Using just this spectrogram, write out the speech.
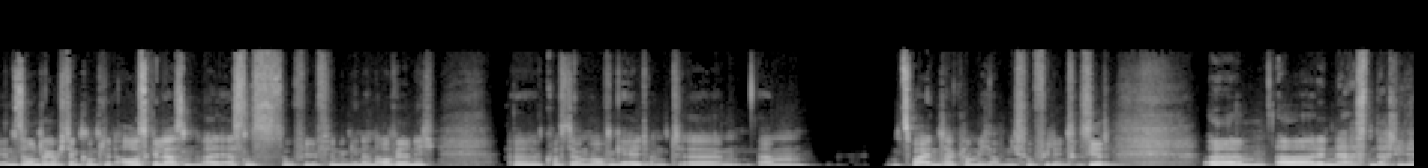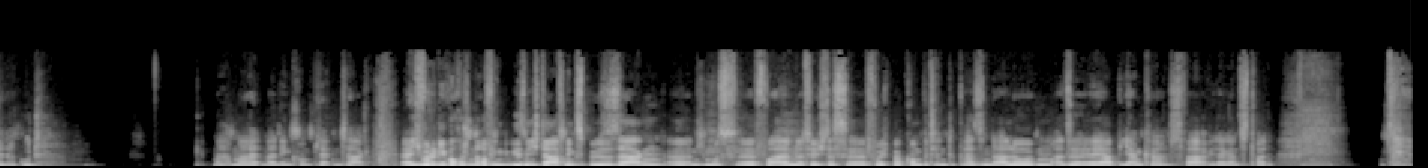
Den Sonntag habe ich dann komplett ausgelassen, weil erstens so viele Filme gehen dann auch wieder nicht. Äh, kostet ja auch einen Haufen Geld und ähm, am, am zweiten Tag haben mich auch nicht so viele interessiert. Ähm, aber den ersten dachte ich mir, na gut, machen wir halt mal den kompletten Tag. Äh, ich wurde die Woche schon darauf hingewiesen, ich darf nichts Böses sagen. Äh, und ich muss äh, vor allem natürlich das furchtbar kompetente Personal loben. Also ja, Bianca, es war wieder ganz toll.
